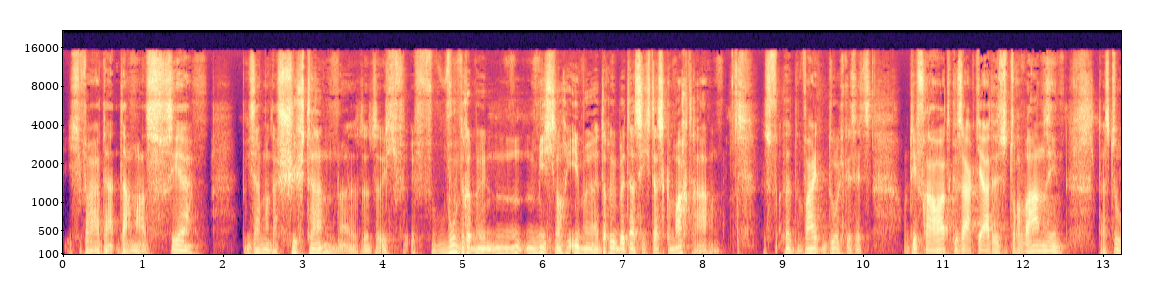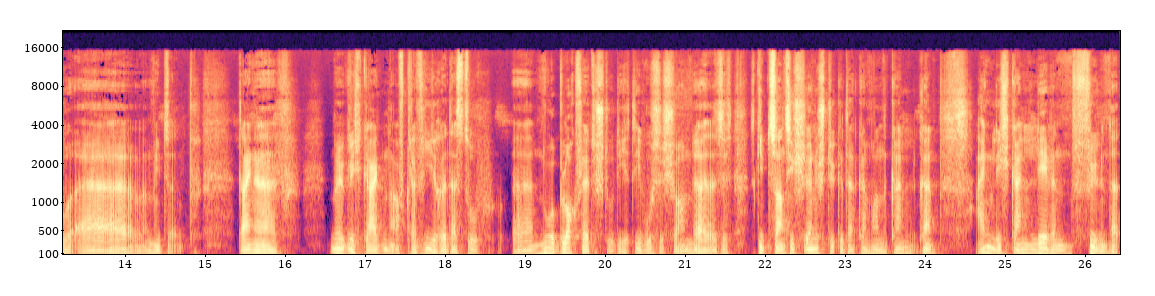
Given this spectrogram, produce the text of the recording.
Ich war da, damals sehr wie sagt man das, schüchtern. Also ich, wundere mich noch immer darüber, dass ich das gemacht habe. Das weit durchgesetzt. Und die Frau hat gesagt, ja, das ist doch Wahnsinn, dass du äh, mit deine Möglichkeiten auf Klaviere, dass du äh, nur Blockflöte studiert. Die wusste schon. Ja, es, ist, es gibt 20 schöne Stücke, da kann man kann, kann eigentlich kein Leben fühlen. Da,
